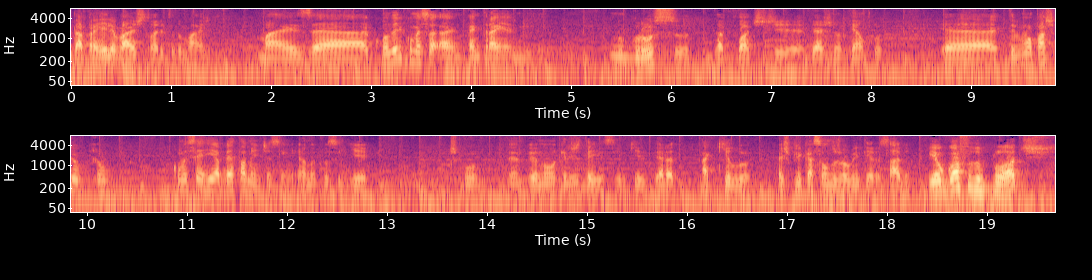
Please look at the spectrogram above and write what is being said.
Dá pra relevar a história e tudo mais. Mas é, quando ele começa a, a entrar em- no grosso da plot de Viagem no Tempo, é, teve uma parte que eu, que eu comecei a rir abertamente, assim. Eu não conseguia. Tipo, eu, não acreditei, assim, que era aquilo, a explicação do jogo inteiro, sabe? Eu gosto do plot,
